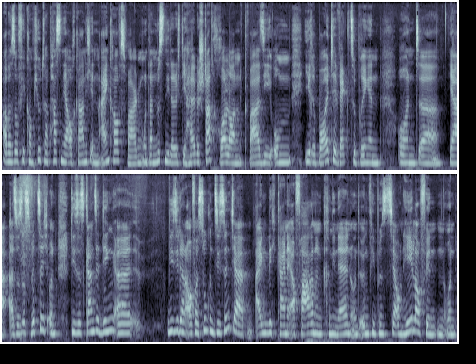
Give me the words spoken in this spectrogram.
Aber so viele Computer passen ja auch gar nicht in einen Einkaufswagen. Und dann müssen die da durch die halbe Stadt rollern quasi, um ihre Beute wegzubringen. Und äh, ja, also es ist witzig. Und dieses ganze Ding äh, wie sie dann auch versuchen, sie sind ja eigentlich keine erfahrenen Kriminellen und irgendwie müssen sie ja auch einen Hehler finden. Und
